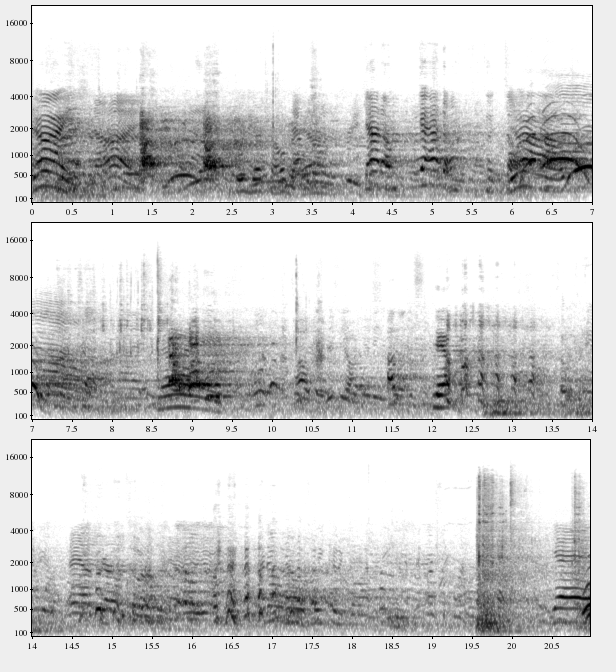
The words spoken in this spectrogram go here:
Nice. Nice. Good work, over. That Yeah. was pretty Got him, got him. Good dog. Yeah. Good job. Nice. Okay, this is all good. Oops. Yeah. And apparently so does Yay.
